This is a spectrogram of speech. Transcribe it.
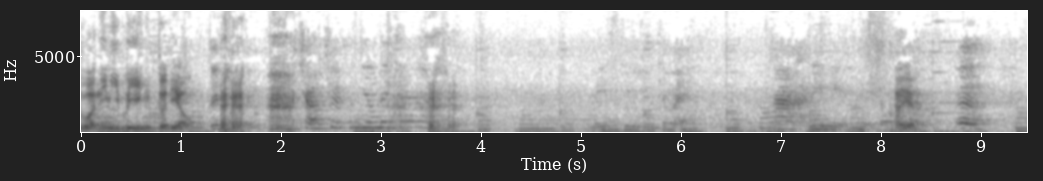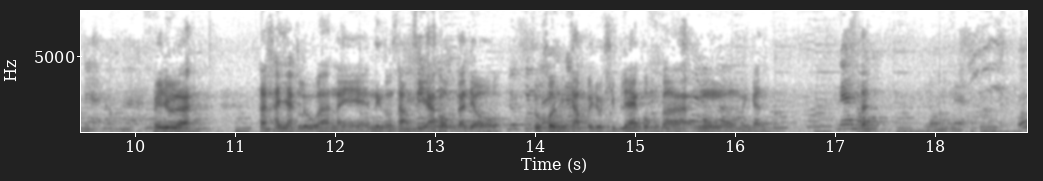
ตัวนี่มีผู้หญิงตัวเดียวก็ดีเลยชาวช่วยคนเดียวเลยค่ะนี่สี่ใช่ไหมห้านี่นี่นี่น้องใช่เหรอเออเนี่ยน้องห้าไม่ดูนะถ้าใครอยากรู้ว่าไหนหนึ่งสองสามสี่ห้าหกนะเดี๋ยวดูคลิปทุกคนแรกนะกลับไปดูคลิปแรกผมก็งงๆเหมือนกันเนี่ยน้องน้องเนี่ยโอ้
